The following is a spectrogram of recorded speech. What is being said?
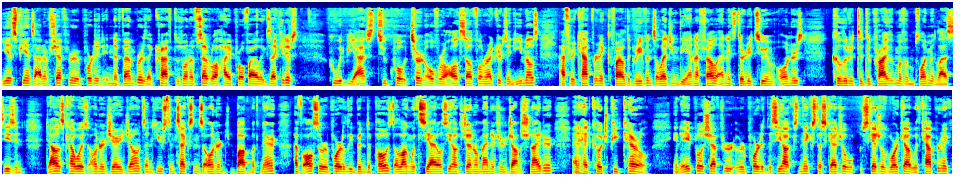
ESPN's Adam Schefter reported in November that Kraft was one of several high-profile executives who would be asked to quote turn over all cell phone records and emails after Kaepernick filed a grievance alleging the NFL and its 32 owners colluded to deprive him of employment last season. Dallas Cowboys owner Jerry Jones and Houston Texans owner Bob McNair have also reportedly been deposed, along with Seattle Seahawks general manager John Schneider and head coach Pete Carroll. In April, Schefter reported the Seahawks nixed a schedule, scheduled workout with Kaepernick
